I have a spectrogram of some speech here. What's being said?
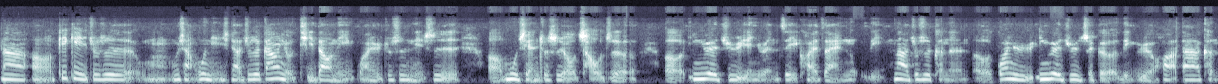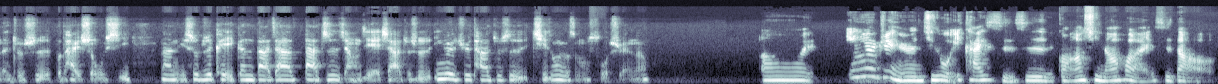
那呃，Kiki 就是嗯，我想问你一下，就是刚刚有提到你关于就是你是呃，目前就是有朝着呃音乐剧演员这一块在努力，那就是可能呃，关于音乐剧这个领域的话，大家可能就是不太熟悉，那你是不是可以跟大家大致讲解一下，就是音乐剧它就是其中有什么所学呢？嗯，音乐剧演员其实我一开始是广告系，然后后来是到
